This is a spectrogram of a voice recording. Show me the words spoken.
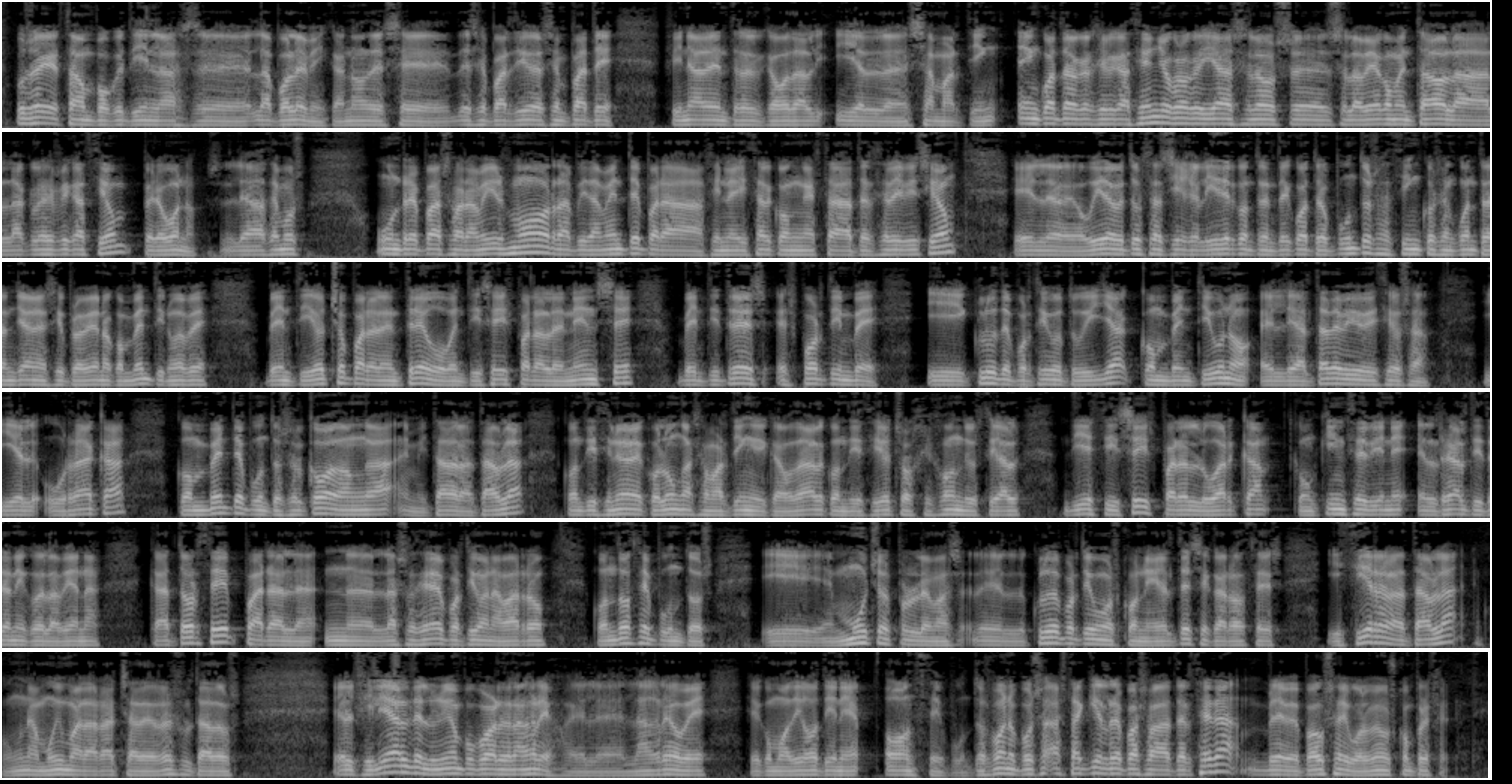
Pues ahí está un poquitín las, eh, la polémica ¿no? de, ese, de ese partido, de ese empate final entre el Caudal y el San Martín. En cuanto a la clasificación, yo creo que ya se, los, eh, se lo había comentado la clasificación, pero bueno, le hacemos un repaso ahora mismo rápidamente para finalizar con esta tercera división. El Oviedo Vetusta sigue líder con 34 puntos, a 5 se encuentran Llanes y Proviano con 29, 28 para el Entrego, 26 para el Enense, 23 Sporting B y Club Deportivo Tuilla, con 21 el Lealtad de Villaviciosa y el Urraca, con 20 puntos el Covadonga en mitad de la tabla, con 19 Colunga, San Martín y Caudal, con 18 el Gijón Industrial, 16 para el Luarca, con 15 viene el Real Titánico de la Viana, 14 para la, la Sociedad Deportiva Navarro, con 12 puntos y muchos problemas el Club Deportivo Mosconi el TS Caroces, y cierra la tabla con una muy mala racha de resultados el filial de la Unión Popular de Langreo, el Langreo B, que como digo tiene 11 puntos. Bueno, pues hasta aquí el repaso a la tercera, breve pausa y volvemos con preferente.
